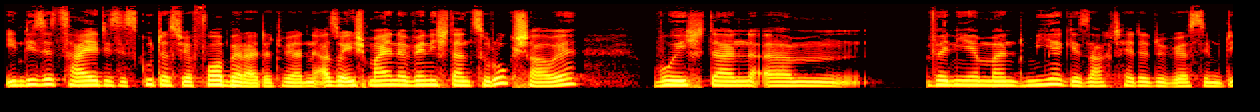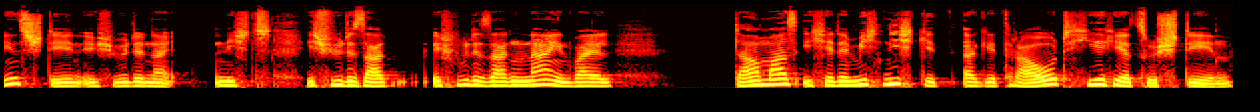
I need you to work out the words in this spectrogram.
in dieser Zeit ist es gut, dass wir vorbereitet werden. Also ich meine, wenn ich dann zurückschaue, wo ich dann, ähm, wenn jemand mir gesagt hätte, du wirst im Dienst stehen, ich würde nicht, ich würde sagen, ich würde sagen nein, weil damals ich hätte mich nicht äh, getraut, hierher zu stehen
